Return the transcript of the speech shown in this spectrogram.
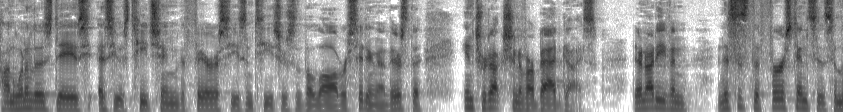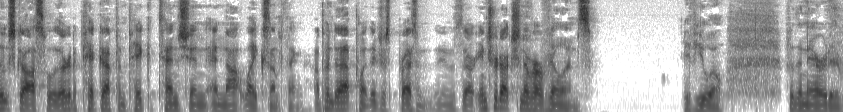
On one of those days, as he was teaching, the Pharisees and teachers of the law were sitting there. There's the introduction of our bad guys. They're not even, and this is the first instance in Luke's gospel where they're going to pick up and pay attention and not like something. Up until that point, they're just present. It's our introduction of our villains, if you will, for the narrative.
